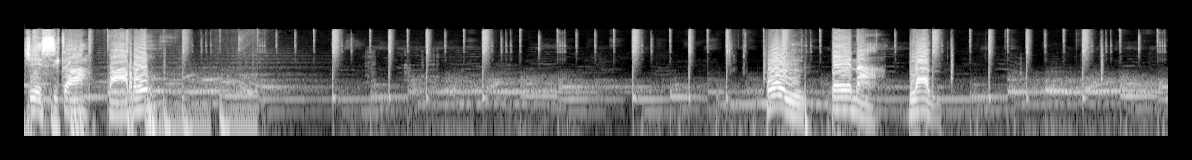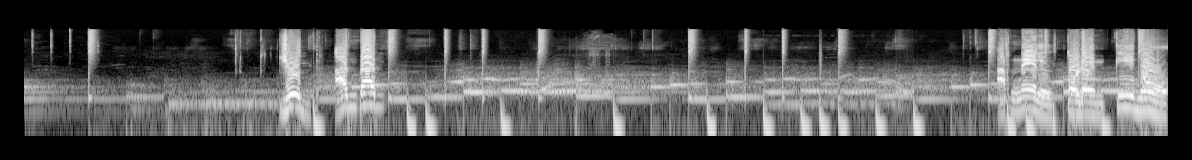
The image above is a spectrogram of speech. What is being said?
Jessica Baro, Paul Pena Vlog, Jude Andan, Arnel Tolentino,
